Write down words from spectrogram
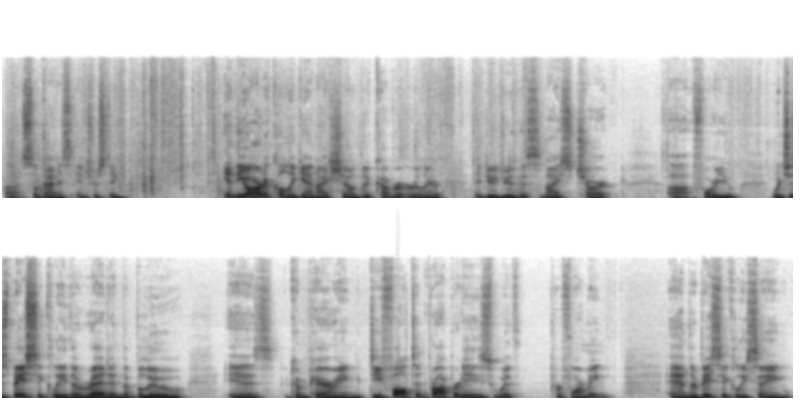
Uh, so that is interesting. In the article, again, I showed the cover earlier. They do do this nice chart uh, for you, which is basically the red and the blue is comparing defaulted properties with performing. And they're basically saying,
